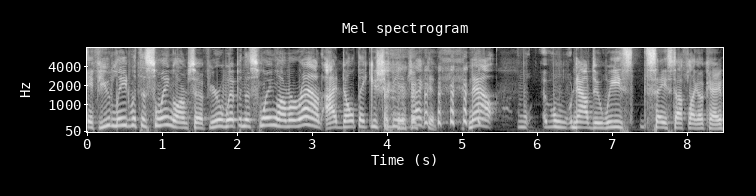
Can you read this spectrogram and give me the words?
if you lead with the swing arm, so if you're whipping the swing arm around, I don't think you should be ejected. now, w- w- now, do we say stuff like, okay,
